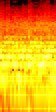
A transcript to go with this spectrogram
To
